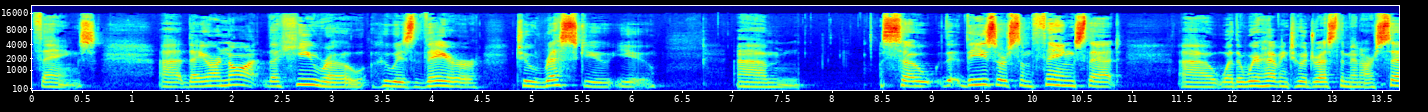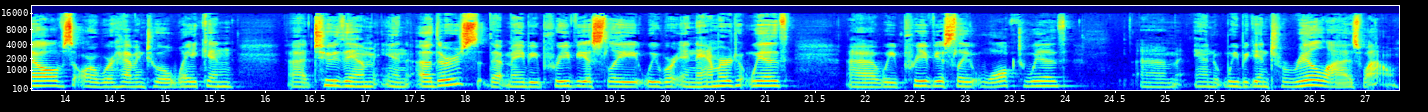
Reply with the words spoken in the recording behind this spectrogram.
things. Uh, they are not the hero who is there to rescue you. Um, so th- these are some things that, uh, whether we're having to address them in ourselves or we're having to awaken uh, to them in others that maybe previously we were enamored with, uh, we previously walked with, um, and we begin to realize, wow,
